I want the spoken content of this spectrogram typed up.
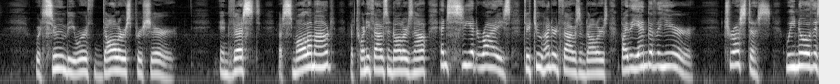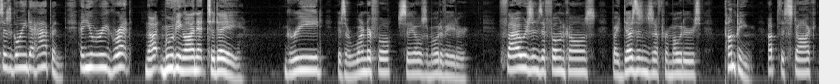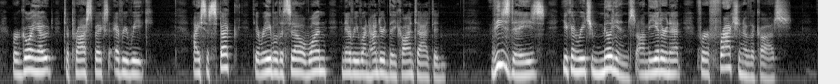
would soon be worth dollars per share invest a small amount of $20,000 now and see it rise to $200,000 by the end of the year. Trust us. We know this is going to happen, and you regret not moving on it today. Greed is a wonderful sales motivator. Thousands of phone calls by dozens of promoters pumping up the stock were going out to prospects every week. I suspect they were able to sell one in every 100 they contacted. These days, you can reach millions on the internet for a fraction of the cost.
